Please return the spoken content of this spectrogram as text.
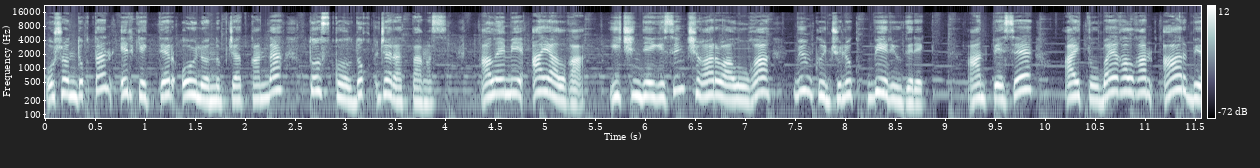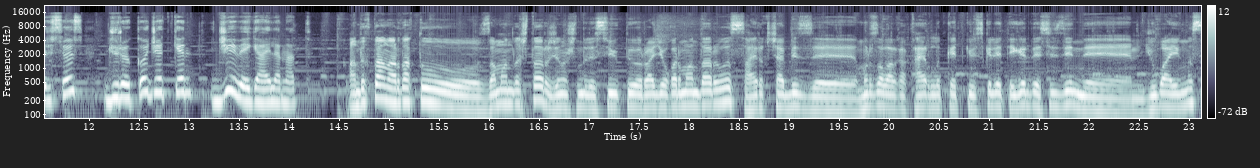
Ошондуктан эркектер ойлонуп жатканда тоскоолдук жаратпаңыз. Ал эми аялга ичиндегисин чыгарып алууга мүмкүнчүлүк берүү керек. Антпесе айтылбай калган ар бир сөз жүрөккө жеткен жебеге айланат андыктан ардактуу замандаштар жана ошондой эле сүйүктүү радио угармандарыбыз айрыкча биз э, мырзаларга кайрылып кеткибиз келет. Эгерде сиздин э, жубайыңыз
